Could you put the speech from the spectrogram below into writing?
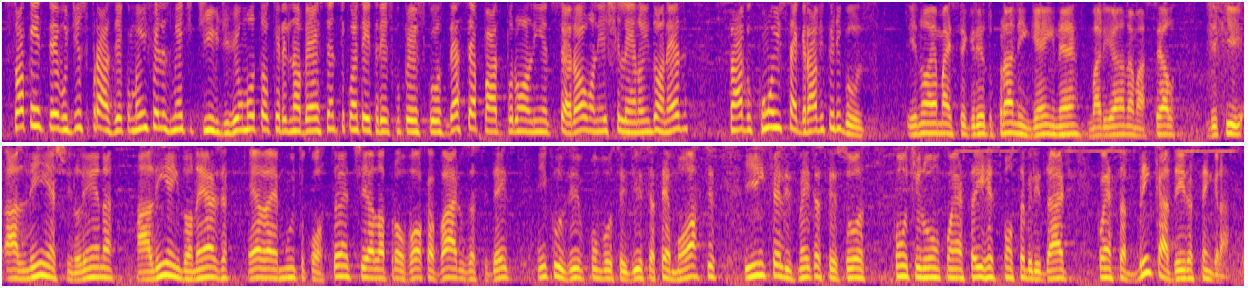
Só quem teve o desprazer, como eu infelizmente tive, de ver um motoqueiro na BR-153 com o pescoço decepado por uma linha de cerol, uma linha chilena ou indonésia, sabe quão isso é grave e perigoso. E não é mais segredo para ninguém, né, Mariana, Marcelo, de que a linha chilena, a linha indonésia, ela é muito cortante, ela provoca vários acidentes, inclusive, como você disse, até mortes. E infelizmente as pessoas continuam com essa irresponsabilidade, com essa brincadeira sem graça.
